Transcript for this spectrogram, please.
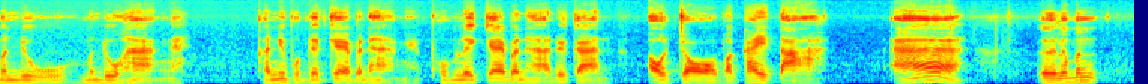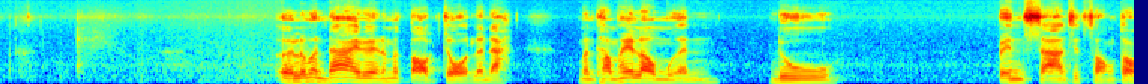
มันดูมันดูห่างไงคราวนี้ผมจะแก้ปัญหาไงผมเลยแก้ปัญหาโดยการเอาจอมาใกล้ตาอ่า เออแล้วมัน เออแล้วมันได้ด้วยนะมันตอบโจทย์แล้วนะมันทำให้เราเหมือนดูเป็น 32 ต่อ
